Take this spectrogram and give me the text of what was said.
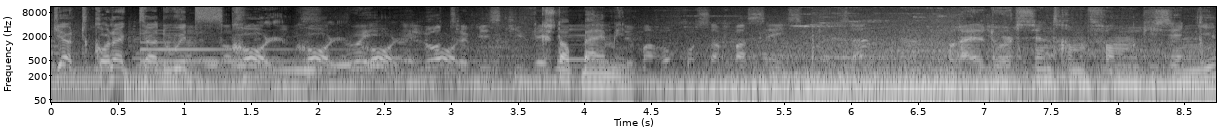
Get connected with Skol. Ik stap bij hem in. We rijden door het centrum van Gisenyi.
